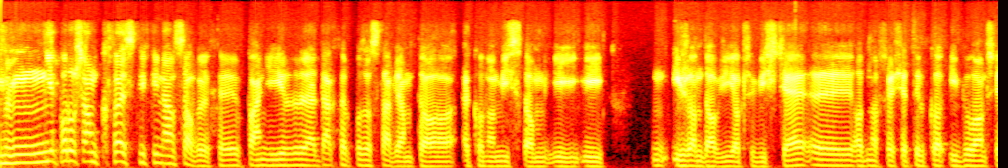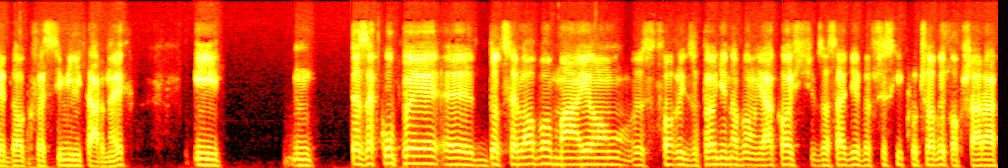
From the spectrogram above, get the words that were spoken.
nie poruszam kwestii finansowych. Pani redaktor, pozostawiam to ekonomistom i, i, i rządowi oczywiście. Odnoszę się tylko i wyłącznie do kwestii militarnych. I te zakupy y, docelowo mają stworzyć zupełnie nową jakość w zasadzie we wszystkich kluczowych obszarach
